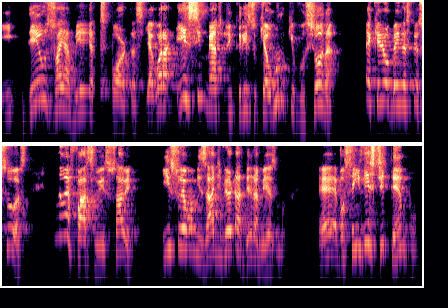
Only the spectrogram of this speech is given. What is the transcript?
e Deus vai abrir as portas. E agora, esse método de Cristo, que é o único que funciona, é querer o bem das pessoas. Não é fácil isso, sabe? Isso é uma amizade verdadeira mesmo. É você investir tempo,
